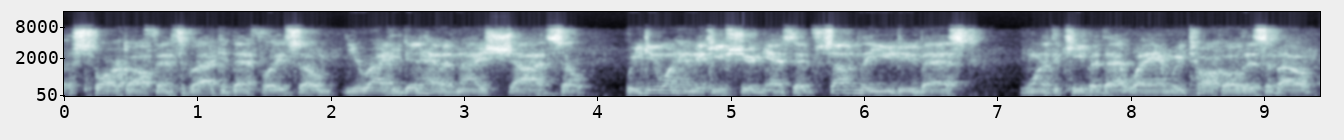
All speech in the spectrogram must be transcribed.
A spark offensively, I could definitely. So you're right. He did have a nice shot. So we do want him to keep shooting. Yes, if something that you do best, wanted to keep it that way. And we talk all this about,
